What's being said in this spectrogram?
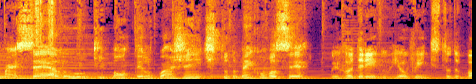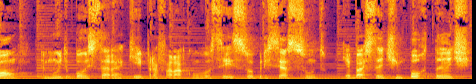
Oi, Marcelo, que bom tê-lo com a gente. Tudo bem com você? Oi, Rodrigo e ouvintes, tudo bom? É muito bom estar aqui para falar com vocês sobre esse assunto que é bastante importante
